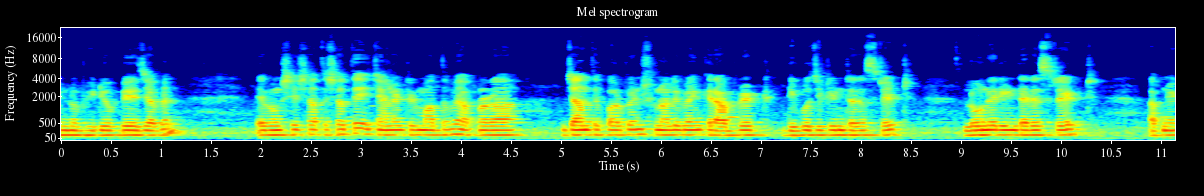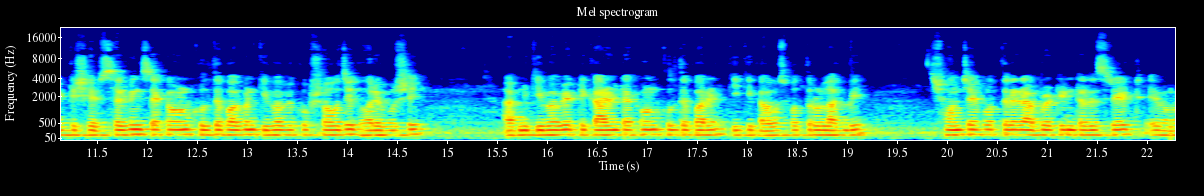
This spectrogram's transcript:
ভিন্ন ভিডিও পেয়ে যাবেন এবং সেই সাথে সাথে এই চ্যানেলটির মাধ্যমে আপনারা জানতে পারবেন সোনালী ব্যাংকের আপডেট ডিপোজিট ইন্টারেস্ট রেট লোনের ইন্টারেস্ট রেট আপনি একটি সেভিংস অ্যাকাউন্ট খুলতে পারবেন কীভাবে? খুব সহজে ঘরে বসেই। আপনি কীভাবে একটি কারেন্ট অ্যাকাউন্ট খুলতে পারেন? কি কি কাগজপত্র লাগবে? সঞ্চয়পত্রের আপডেট ইন্টারেস্ট রেট এবং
